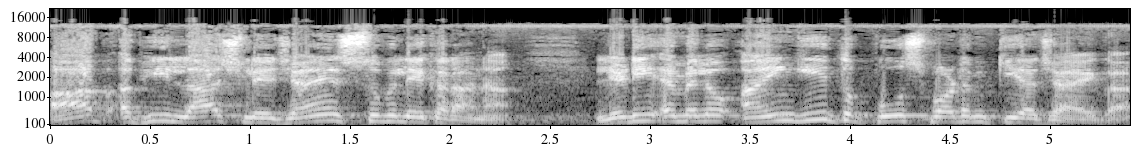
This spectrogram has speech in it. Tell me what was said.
आप अभी लाश ले जाएँ, सुबह लेकर आना। लेडी एमएलओ आएँगी तो पोस्टमार्टम किया जाएगा।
